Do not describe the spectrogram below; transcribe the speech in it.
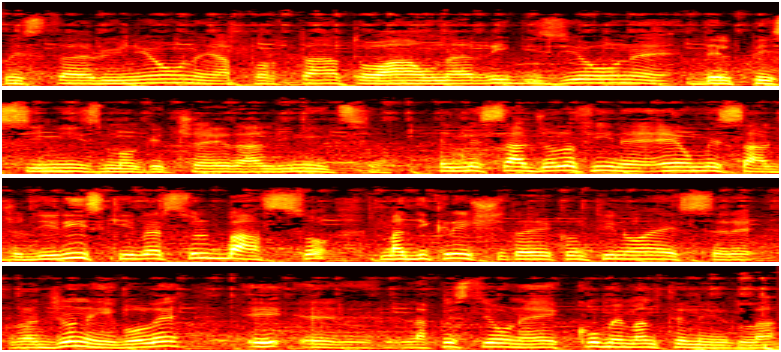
Questa riunione ha portato a una revisione del pessimismo che c'era all'inizio. Il messaggio alla fine è un messaggio di rischi verso il basso, ma di crescita che continua a essere ragionevole e eh, la questione è come mantenerla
